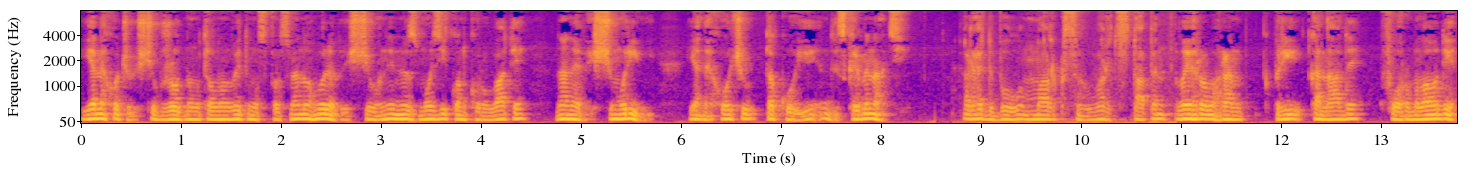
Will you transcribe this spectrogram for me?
Я не хочу, щоб жодному талановитому спортсмену говорили, що вони не в змозі конкурувати на найвищому рівні. Я не хочу такої дискримінації. Red Bull Макс Верстаппен виграв гран-прі Канади Формула 1.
